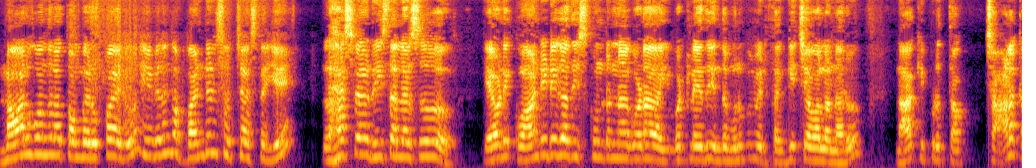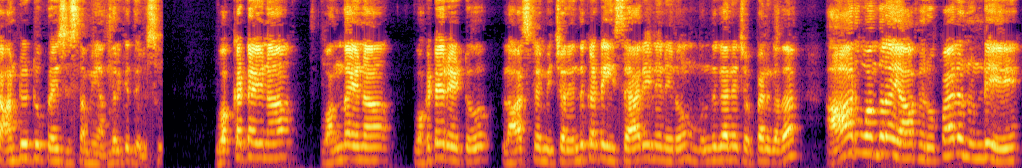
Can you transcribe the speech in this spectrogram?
నాలుగు వందల తొంభై రూపాయలు. ఈ విధంగా బండిల్స్ వచ్చేస్తాయి. లాస్ట్ టైం రీసెల్లర్స్ ఎవడి క్వాంటిటీగా తీసుకుంటున్నా కూడా ఇవ్వట్లేదు. ఇంత మునుపు మీరు తగ్గించే వాళ్ళు అన్నారు. నాకు ఇప్పుడు తక్- చాలా కాంపిటేటివ్ ప్రైస్ ఇస్తాం. మీ అందరికీ తెలుసు. ఒక్కటైనా వందైనా ఒకటే రేటు లాస్ట్ టైం ఇచ్చాను ఎందుకంటే ఈ శారీని నేను ముందుగానే చెప్పాను కదా. ఆరు వందల యాభై రూపాయల నుండి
